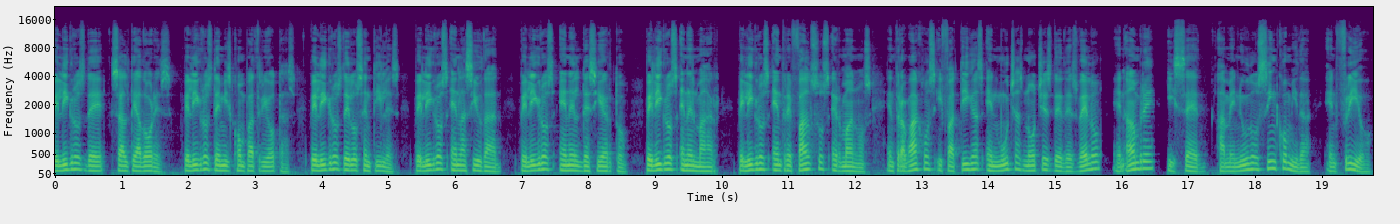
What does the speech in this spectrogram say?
peligros de salteadores, peligros de mis compatriotas, peligros de los gentiles, peligros en la ciudad, peligros en el desierto, peligros en el mar, peligros entre falsos hermanos, en trabajos y fatigas, en muchas noches de desvelo, en hambre y sed, a menudo sin comida, en frío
